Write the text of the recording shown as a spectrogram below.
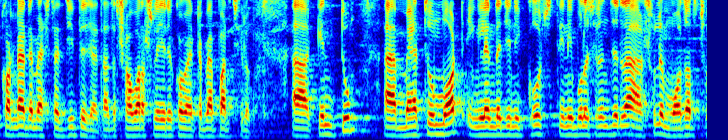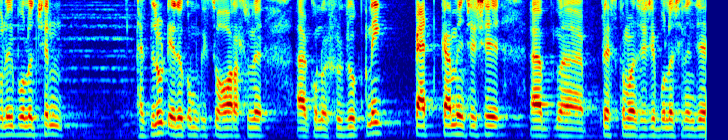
স্কটল্যান্ডের ম্যাচটা জিতে যায়, তাদের সবার আসলে এরকম একটা ব্যাপার ছিল। কিন্তু ম্যাথু মট, ইংল্যান্ডের যিনি কোচ তিনি বলেছিলেন যে, না, আসলে মজার ছলেই বলেছেন হ্যাজলুট এরকম কিছু হওয়ার আসলে কোনো সুযোগ নেই। প্যাট কামেন্স এসে প্রেস কনফারেন্স এসে বলেছিলেন যে,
